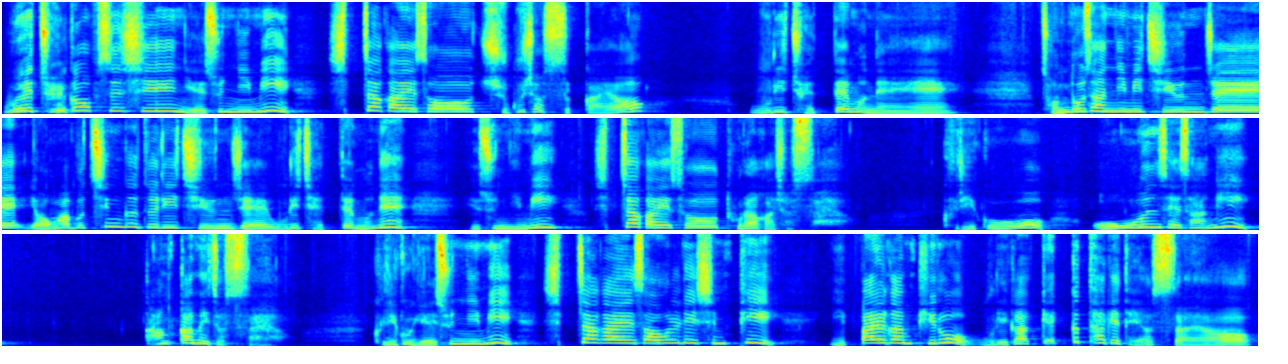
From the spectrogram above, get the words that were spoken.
왜 죄가 없으신 예수님이 십자가에서 죽으셨을까요? 우리 죄 때문에. 전도사님이 지은 죄, 영아부 친구들이 지은 죄, 우리 죄 때문에 예수님이 십자가에서 돌아가셨어요. 그리고 온 세상이 깜깜해졌어요. 그리고 예수님이 십자가에서 흘리신 피, 이 빨간 피로 우리가 깨끗하게 되었어요.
